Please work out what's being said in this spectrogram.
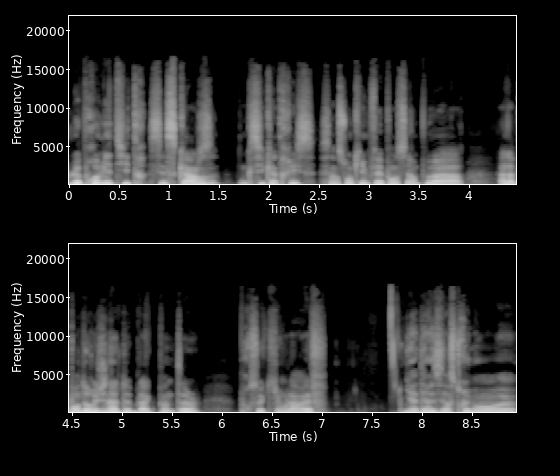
Le premier titre, c'est Scars, donc Cicatrice. C'est un son qui me fait penser un peu à, à la bande originale de Black Panther, pour ceux qui ont la ref. Il y a des instruments euh,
